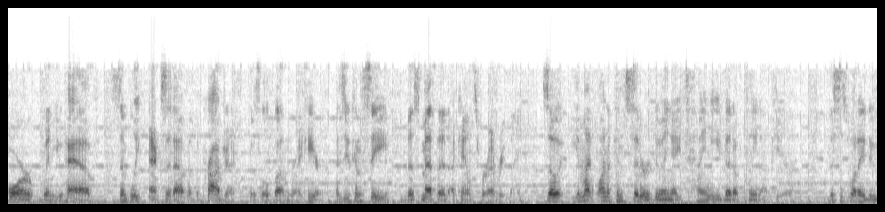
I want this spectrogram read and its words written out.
Or when you have, simply exit out of the project, this little button right here. As you can see, this method accounts for everything. So you might want to consider doing a tiny bit of cleanup here. This is what I do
